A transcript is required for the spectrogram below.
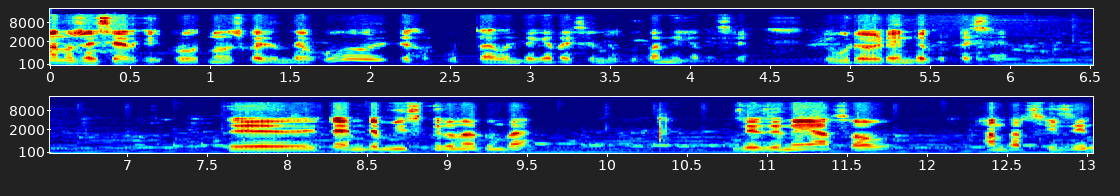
মানুষ আছে আর কি বহুত মানুষ কয়জন দেখো ওই দেখো, ভুট্টা ওই দেখে গেছে ঘুরবার নিয়ে গেছে উঠে ওইটা এনে ঘুরতেছে টাইমটা মিস করো না তোমরা। যে জেনে আসো ঠান্ডার সিজন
